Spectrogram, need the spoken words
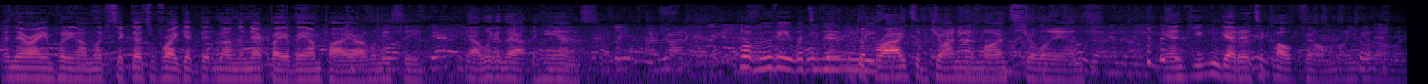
And there I am putting on lipstick. That's before I get bitten on the neck by a vampire. Let me see. Yeah, look at that, the hands. What movie? What's the movie? The Brides of Johnny and Monsterland. and you can get it. It's a cult film. You can get it online.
